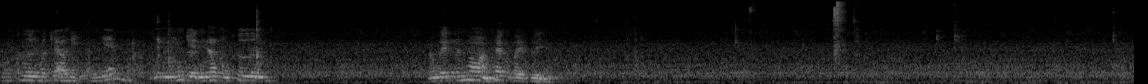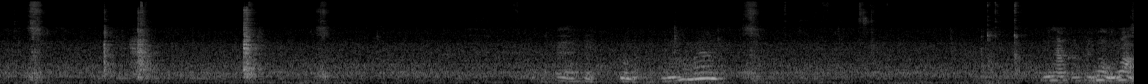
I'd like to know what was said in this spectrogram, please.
กลางคืนเขาจะเอาดิบมันเย็นอืมเย็นแล้วกลางคืนกลางเล่นมันฮ้อนใช่ก็ไปกลิ่นเออเห็ดหนุ่มหนุ่มมากนี่มันก็คือหนุ่มเนาะ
